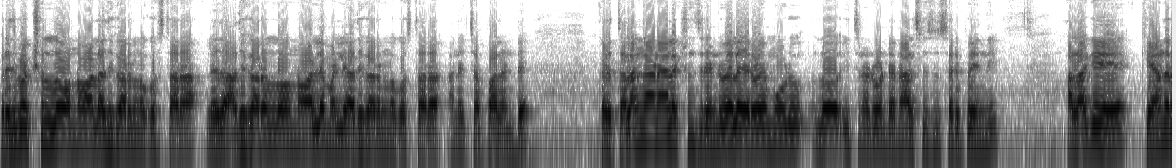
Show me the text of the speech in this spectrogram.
ప్రతిపక్షంలో ఉన్న వాళ్ళు అధికారంలోకి వస్తారా? లేదా అధికారంలో ఉన్న వాళ్ళే మళ్ళీ అధికారంలోకి వస్తారా అనేది చెప్పాలంటే ఇక్కడ తెలంగాణ ఎలక్షన్స్ రెండు వేల ఇరవై మూడులో ఇచ్చినటువంటి అనాలిసిస్ సరిపోయింది. అలాగే కేంద్ర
